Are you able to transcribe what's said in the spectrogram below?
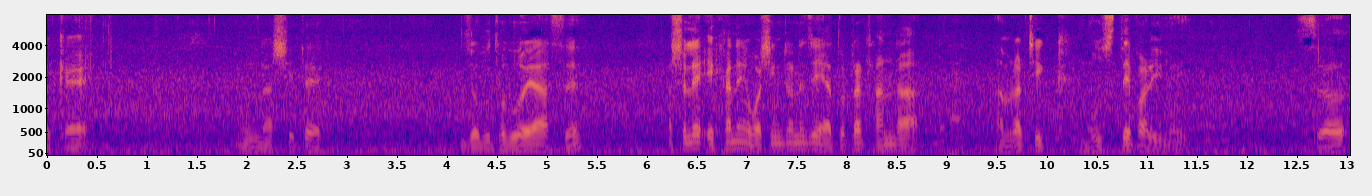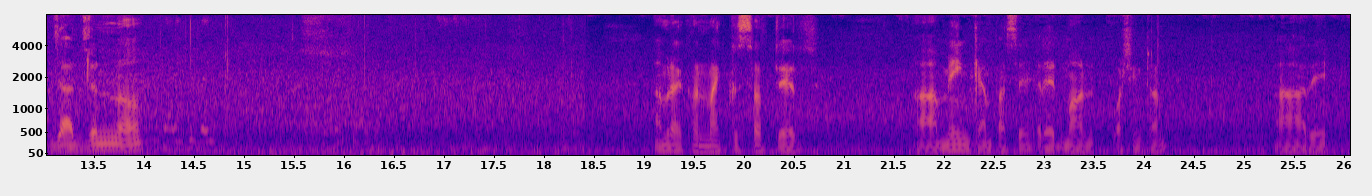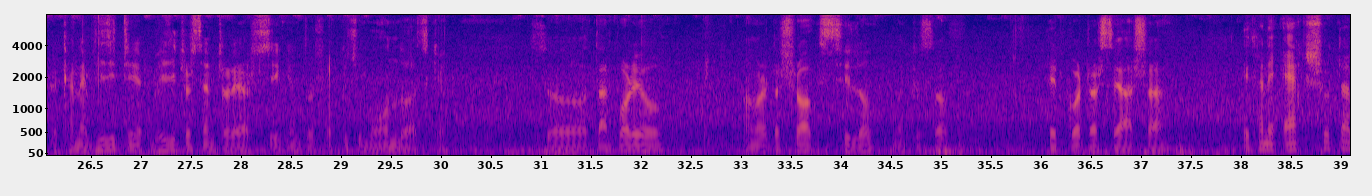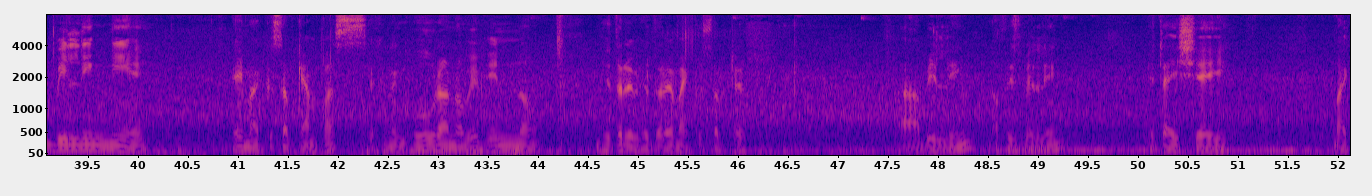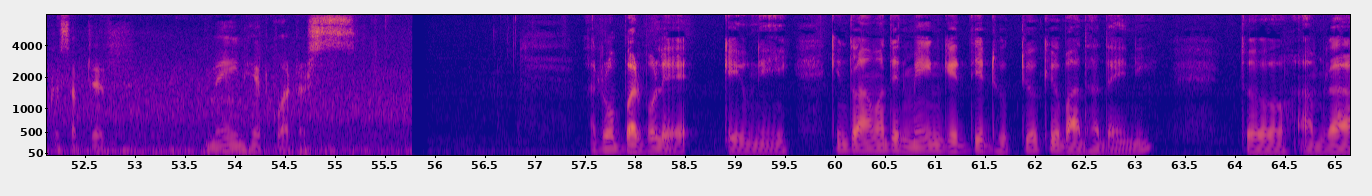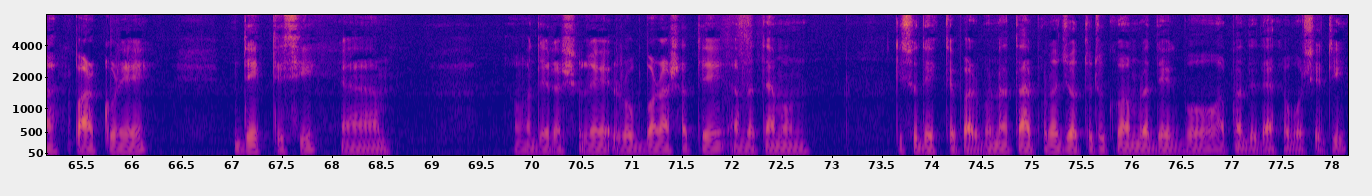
ওকে মুন্নার শীতে জবুথবু হয়ে আছে। আসলে এখানে ওয়াশিংটনে যে এতটা ঠান্ডা, আমরা ঠিক বুঝতে পারি নাই। সো যার জন্য আমরা এখন মাইক্রোসফটের মেইন ক্যাম্পাসে রেডমন ওয়াশিংটন আর এখানে ভিজিটে ভিজিটর সেন্টারে আসছি, কিন্তু সব কিছু বন্ধ আজকে। সো তারপরেও আমার একটা শখ ছিল মাইক্রোসফট হেডকোয়ার্টার্সে আসা। এখানে একশোটা বিল্ডিং নিয়ে এই মাইক্রোসফট ক্যাম্পাস এখানে ঘুরানো বিভিন্ন, ভেতরে ভেতরে মাইক্রোসফটের বিল্ডিং অফিস বিল্ডিং এটাই সেই মাইক্রোসফটের মেইন হেডকোয়ার্টার্স রোববার বলে কেউ নেই, কিন্তু আমাদের মেইন গেট দিয়ে ঢুকতেও কেউ বাধা দেয়নি। তো আমরা পার্ক করে দেখতেছি আমাদের আসলে রোববার আসাতে আমরা তেমন কিছু দেখতে পারব না। তারপরে যতটুকু আমরা দেখব, আপনাদের দেখাবো সেটি।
